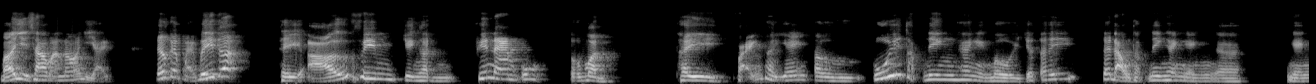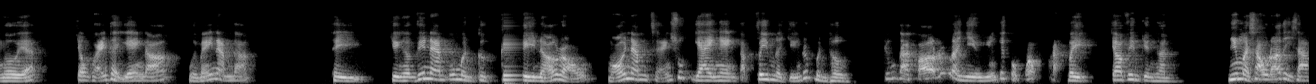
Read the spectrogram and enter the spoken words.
Bởi vì sao mà anh nói như vậy? Nếu các bạn biết á, thì ở phim truyền hình phía Nam của tụi mình, thì khoảng thời gian từ cuối thập niên 2010 cho tới tới đầu thập niên 2000 2010 á trong khoảng thời gian đó mười mấy năm đó. Thì truyền hình phía Nam của mình cực kỳ nở rộ. Mỗi năm sản xuất vài ngàn tập phim là chuyện rất bình thường. Chúng ta có rất là nhiều những cái cột mốc đặc biệt cho phim truyền hình. Nhưng mà sau đó thì sao?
